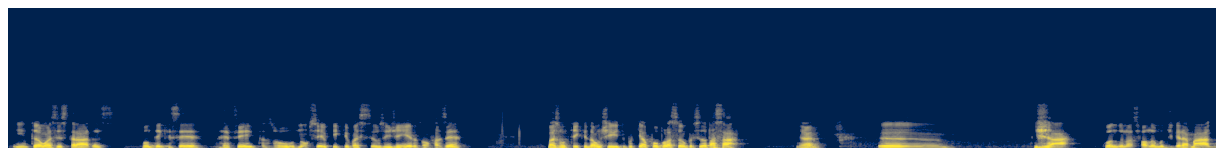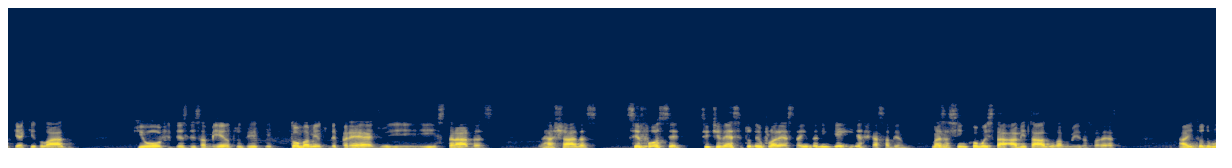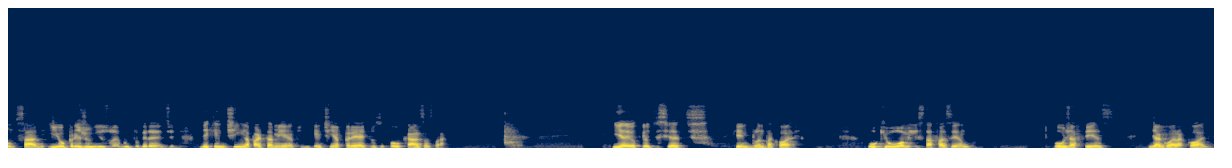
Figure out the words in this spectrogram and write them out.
Então as estradas vão ter que ser refeitas, ou não sei o que, que vai ser, os engenheiros vão fazer, mas vão ter que dar um jeito porque a população precisa passar. Né? Já quando nós falamos de gramado, que é aqui do lado, que houve deslizamento, de, de tombamento de prédio e, e, estradas rachadas, se fosse, se tivesse tudo em floresta ainda, ninguém ia ficar sabendo. Mas assim como está habitado lá no meio da floresta, aí todo mundo sabe, e o prejuízo é muito grande de quem tinha apartamentos, de quem tinha prédios ou casas lá. E aí o que eu disse antes, quem planta colhe. O que o homem está fazendo, ou já fez, e agora colhe,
